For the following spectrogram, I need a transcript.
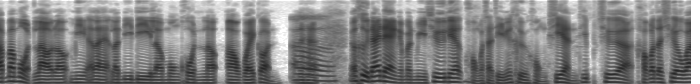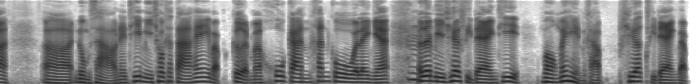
รับมาหมดเราเรามีอะไรเราดีๆ เรามงคลเราเอาไว้ก่อนเอนะฮะอก็คือได้ายแดงเนี่ยมันมีชื่อเรียกของภาษาจีนก็คือหงเชี่ยนที่เชื่อเขาก็จะเชื่อว่าเอ่อหนุ่มสาวเนี่ยที่มีโชคชะตาให้แบบเกิดมาคู่กันขั้นกูอะไรเงี้ยอืมก็จะมีเชือกสีแดงที่มองไม่เห็นครับ เชือกสีแดงแบบ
